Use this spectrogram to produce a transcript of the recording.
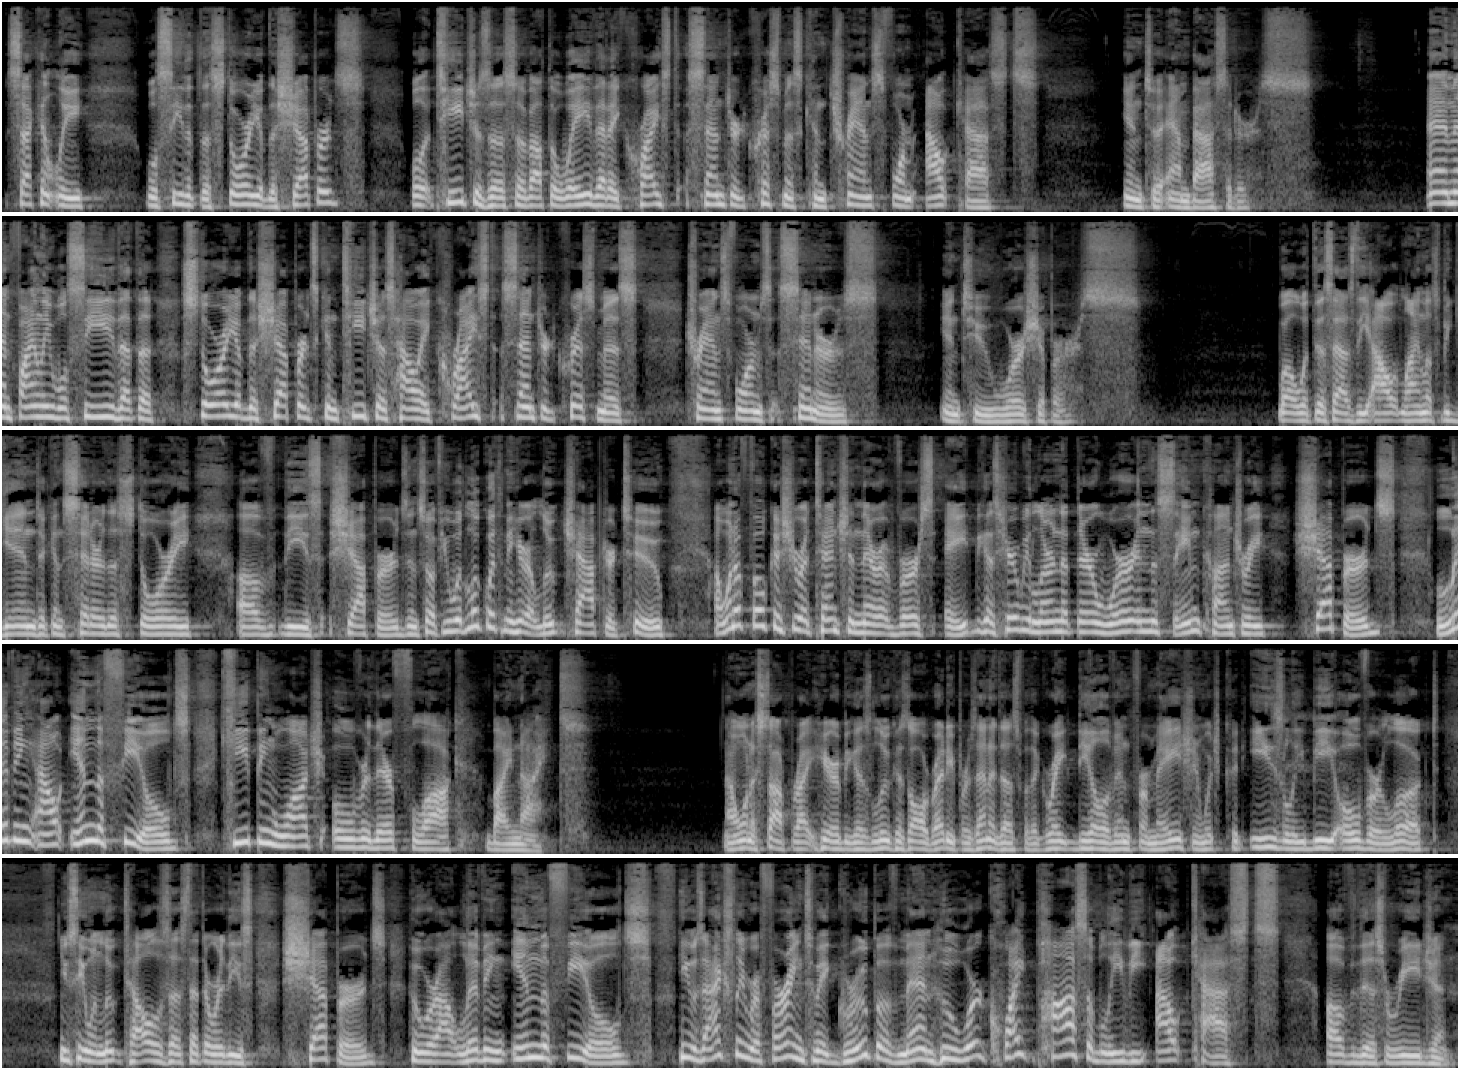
Secondly, we'll see that the story of the shepherds, well, it teaches us about the way that a Christ centered Christmas can transform outcasts into ambassadors. And then finally, we'll see that the story of the shepherds can teach us how a Christ centered Christmas transforms sinners into worshipers. Well, with this as the outline, let's begin to consider the story of these shepherds. And so, if you would look with me here at Luke chapter 2, I want to focus your attention there at verse 8, because here we learn that there were in the same country shepherds living out in the fields, keeping watch over their flock by night. I want to stop right here because Luke has already presented us with a great deal of information which could easily be overlooked. You see, when Luke tells us that there were these shepherds who were out living in the fields, he was actually referring to a group of men who were quite possibly the outcasts of this region.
